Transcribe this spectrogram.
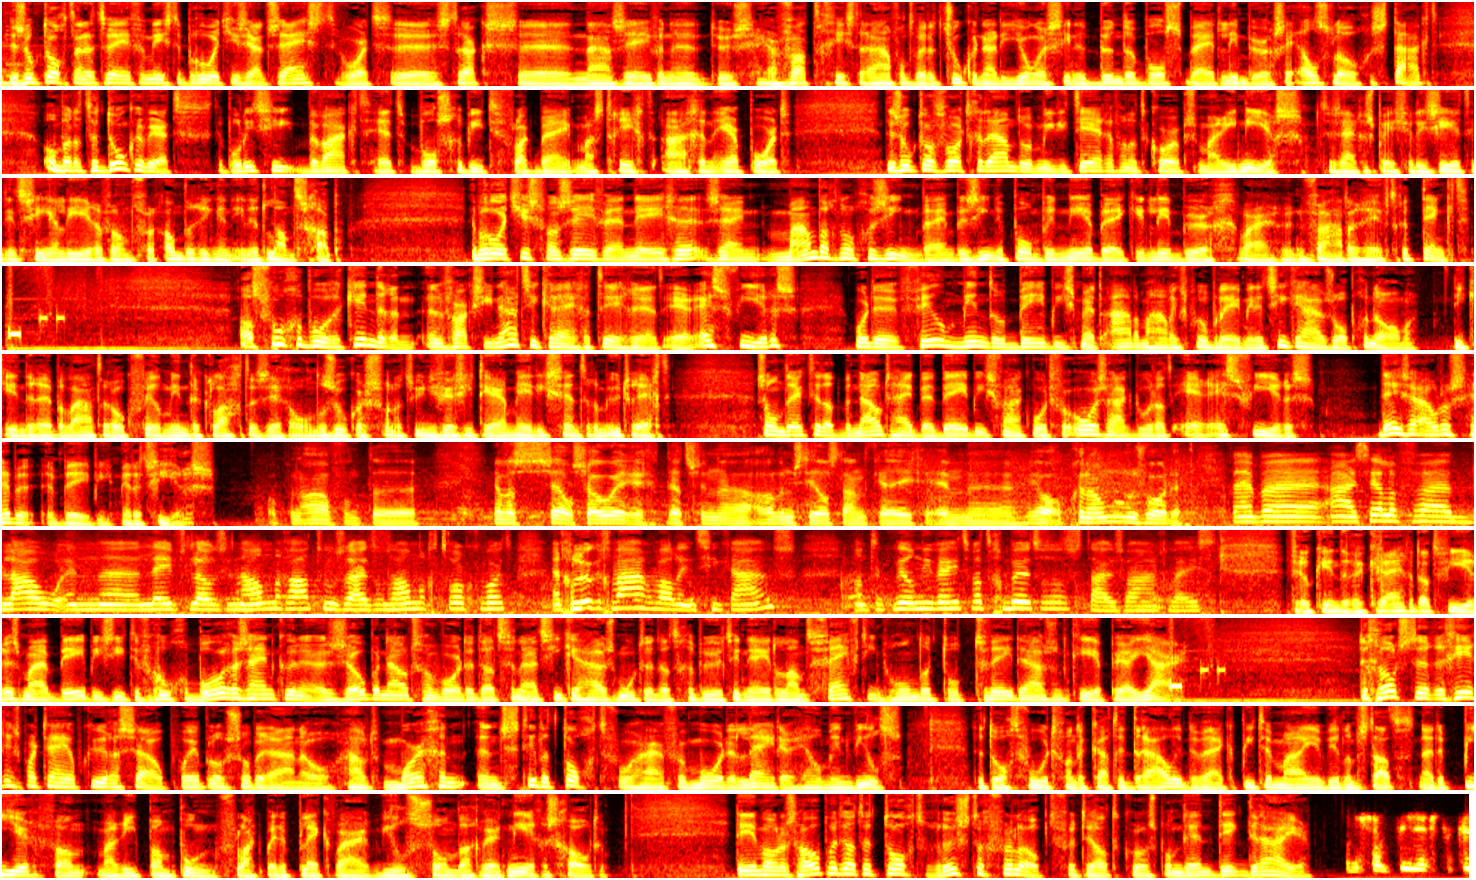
De zoektocht naar de twee vermiste broertjes uit Zeist wordt uh, straks uh, na zevenen dus hervat. Gisteravond werd het zoeken naar de jongens in het Bunderbos bij het Limburgse Elslo gestaakt, omdat het te donker werd. De politie bewaakt het bosgebied vlakbij Maastricht-Agen Airport. De zoektocht wordt gedaan door militairen van het korps mariniers. Ze zijn gespecialiseerd in het signaleren van veranderingen in het landschap. De broertjes van 7 en 9 zijn maandag nog gezien bij een benzinepomp in Neerbeek in Limburg, waar hun vader heeft getankt. Als vroeggeboren kinderen een vaccinatie krijgen tegen het RS-virus... worden veel minder baby's met ademhalingsproblemen in het ziekenhuis opgenomen. Die kinderen hebben later ook veel minder klachten, zeggen onderzoekers van het Universitair Medisch Centrum Utrecht. Ze ontdekten dat benauwdheid bij baby's vaak wordt veroorzaakt door dat RS-virus. Deze ouders hebben een baby met het virus. Op een avond uh, ja, was het zelfs zo erg dat ze een uh, ademstilstand kreeg en uh, ja, opgenomen moest worden. We hebben haar zelf blauw en levensloos in de handen gehad toen ze uit onze handen getrokken wordt. En gelukkig waren we al in het ziekenhuis. Want ik wil niet weten wat er gebeurd was als we thuis waren geweest. Veel kinderen krijgen dat virus, maar baby's die te vroeg geboren zijn... kunnen er zo benauwd van worden dat ze naar het ziekenhuis moeten. Dat gebeurt in Nederland 1500 tot 2000 keer per jaar. De grootste regeringspartij op Curaçao, Pueblo Soberano, houdt morgen een stille tocht voor haar vermoorde leider Helmin Wiels. De tocht voert van de kathedraal in de wijk Pietermaai in Willemstad naar de pier van Marie Pampoen, vlak bij de plek waar Wiels zondag werd neergeschoten. De inwoners hopen dat de tocht rustig verloopt, vertelt correspondent Dick Draaier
